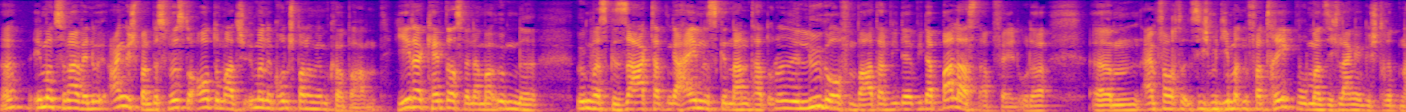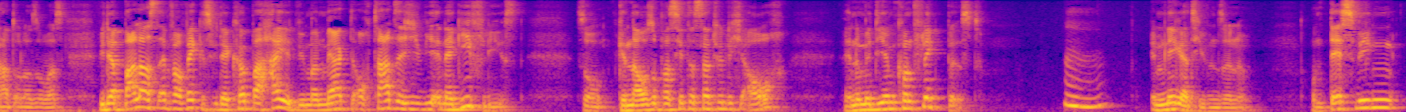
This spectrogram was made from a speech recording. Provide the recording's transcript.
ja? Emotional, wenn du angespannt bist, wirst du automatisch immer eine Grundspannung im Körper haben. Jeder kennt das, wenn er mal irgendeine, irgendwas gesagt hat, ein Geheimnis genannt hat oder eine Lüge offenbart hat, wie der, wie der Ballast abfällt oder ähm, einfach sich mit jemandem verträgt, wo man sich lange gestritten hat oder sowas. Wie der Ballast einfach weg ist, wie der Körper heilt, wie man merkt auch tatsächlich, wie Energie fließt. So, genauso passiert das natürlich auch, wenn du mit dir im Konflikt bist. Mhm. Im negativen Sinne. Und deswegen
